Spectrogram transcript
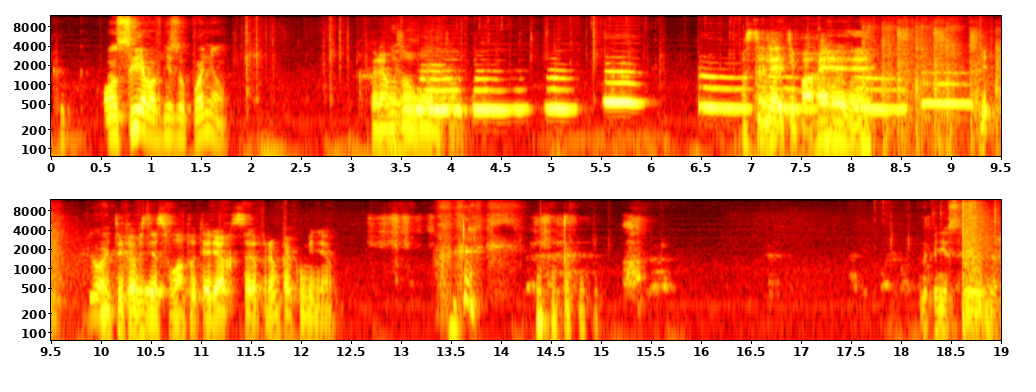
Как- Он слева внизу, понял? Прям за углом там. Постреляй, типа, Ну ты капздец, Влад, у тебя реакция прям как у меня. Наконец-то я умер.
